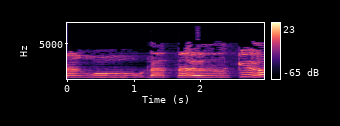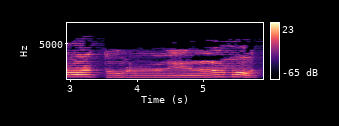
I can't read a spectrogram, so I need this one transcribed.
وإنه لتذكرة للمتقين.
